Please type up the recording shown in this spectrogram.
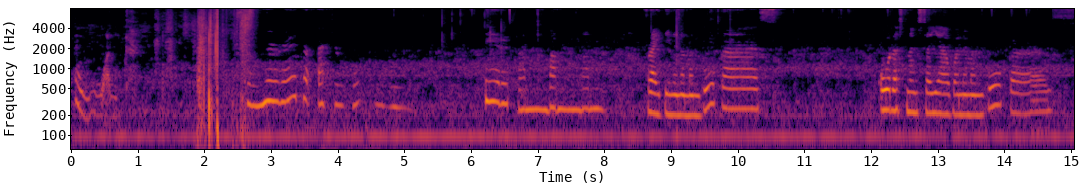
Tawag. Senorita, ako. Tiri pam bam bam. Friday na naman bukas. Oras ng sayawan naman bukas.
